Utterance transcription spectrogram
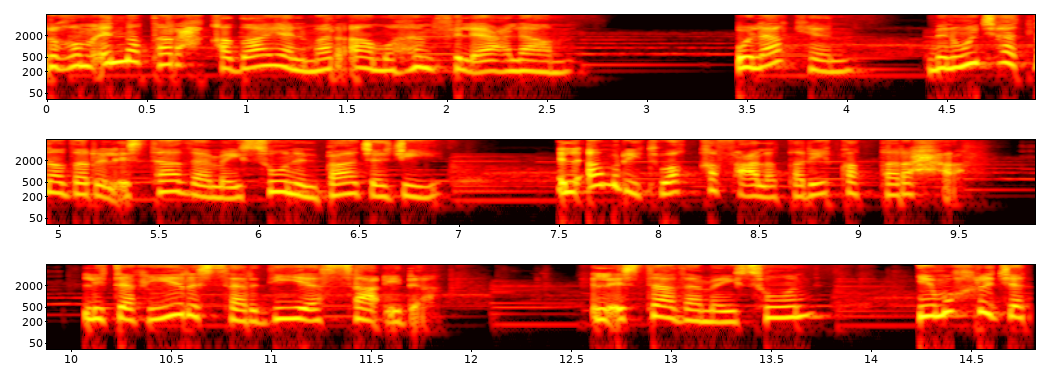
رغم أن طرح قضايا المرأة مهم في الإعلام. ولكن من وجهة نظر الأستاذة ميسون الباججي الأمر يتوقف على طريقة طرحها لتغيير السردية السائدة. الأستاذة ميسون هي مخرجة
